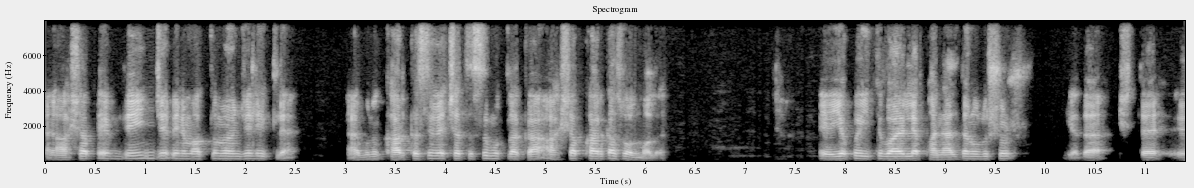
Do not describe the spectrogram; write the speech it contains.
Yani ahşap ev deyince benim aklıma öncelikle yani bunun karkası ve çatısı mutlaka ahşap karkas olmalı. E, yapı itibariyle panelden oluşur ya da işte e,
